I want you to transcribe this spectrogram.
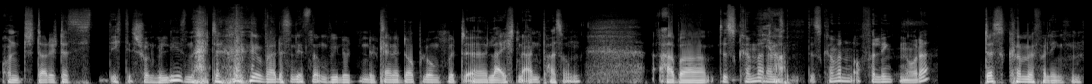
Und dadurch, dass ich, ich das schon gelesen hatte, war das jetzt irgendwie eine, eine kleine Doppelung mit äh, leichten Anpassungen. Aber das können wir dann, ja. das können wir dann auch verlinken, oder? Das können wir verlinken.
